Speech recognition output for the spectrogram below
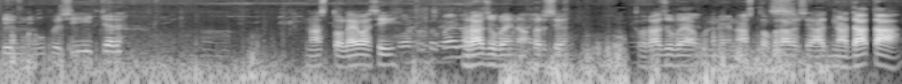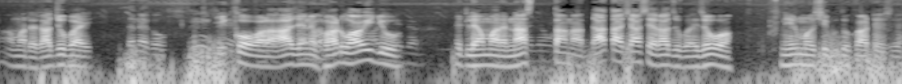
ડેમની ઉપર છે અત્યારે. નાસ્તો લાવ્યા છીએ. રાજુભાઈના ખર્ચે તો રાજુભાઈ આપણને નાસ્તો કરાવે છે. આજના દાતા અમારે રાજુભાઈ. તને કહું ઇકો વાળા આજ એને ભાડું આવી ગયું. એટલે અમારે નાસ્તાના દાતા છે રાજુભાઈ. જુઓ નિર્મળસી બધું કાઢે છે.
